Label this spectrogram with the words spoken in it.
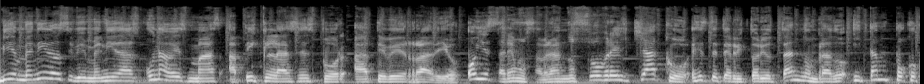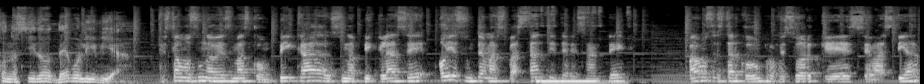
Bienvenidos y bienvenidas una vez más a PI Clases por ATV Radio. Hoy estaremos hablando sobre el Chaco, este territorio tan nombrado y tan poco conocido de Bolivia. Estamos una vez más con Pica, es una PI clase. Hoy es un tema bastante interesante. Vamos a estar con un profesor que es Sebastián.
